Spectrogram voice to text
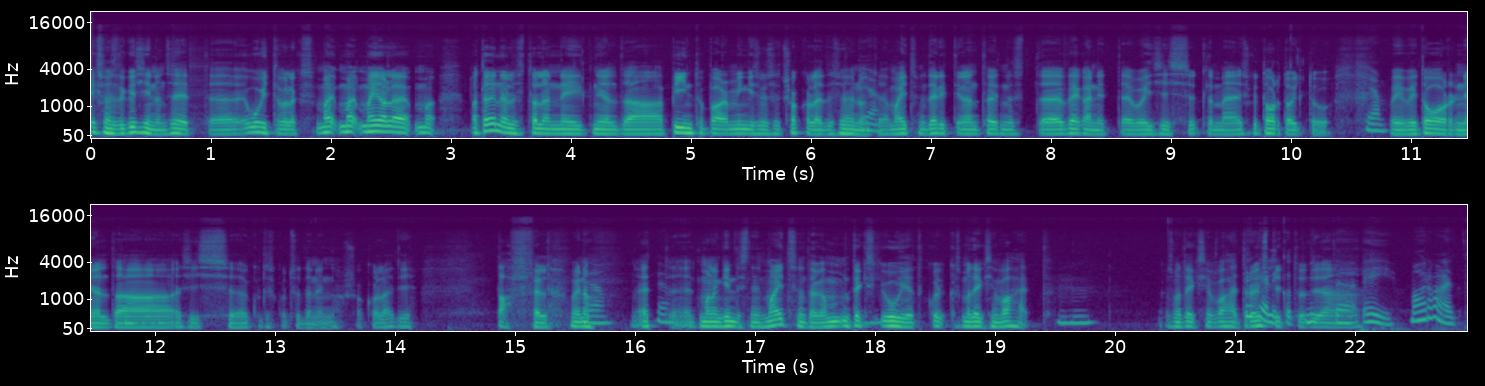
miks ma seda küsin, on see, et uh, huvitav oleks, ma, ma, ma ei ole, ma, ma tõenäoliselt olen neid nii-öelda bean to bar mingisuguseid šokolaade söönud ja, ja maitsnud, eriti nad tõenäoliselt uh, veganite või siis ütleme, niisugune toortoitu ja. või, või toor nii-öelda mm. siis uh,, kuidas kutsuda neid, noh, šokolaadi tahvel või noh, et, et ma olen kindlasti neid maitsnud, aga mul tekkiski huvi, et kas ma teeksin vahet? Mm. -hmm kas ma teeksin vahet tegelikult röstitud mitte, ja ei, ma arvan, et,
